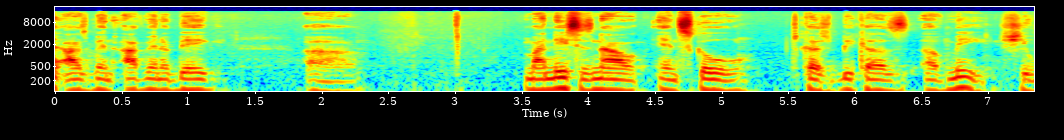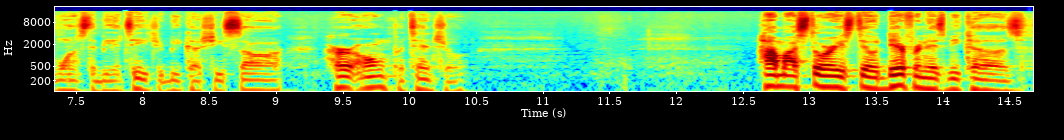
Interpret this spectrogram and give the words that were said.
I've been I've been a big. Uh, my niece is now in school because because of me. She wants to be a teacher because she saw her own potential. How my story is still different is because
